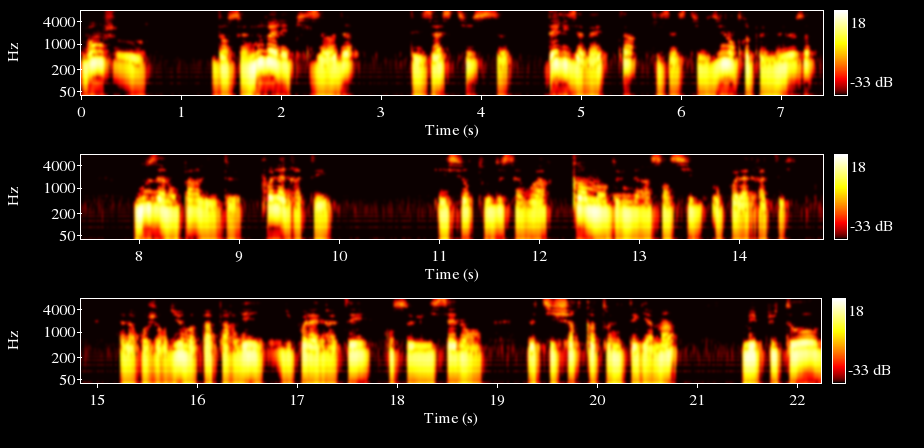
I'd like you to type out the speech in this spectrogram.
Bonjour. Dans ce nouvel épisode des astuces d'Elisabeth, les astuces d'une entrepreneuse, nous allons parler de poils à gratter et surtout de savoir comment devenir insensible au poil à gratter. Alors aujourd'hui, on va pas parler du poil à gratter qu'on se glissait dans le t-shirt quand on était gamin, mais plutôt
